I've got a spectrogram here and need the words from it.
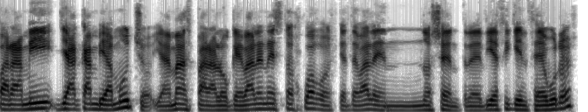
para mí ya cambia mucho. Y además, para lo que valen estos juegos, que te valen, no sé, entre 10 y 15 euros,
